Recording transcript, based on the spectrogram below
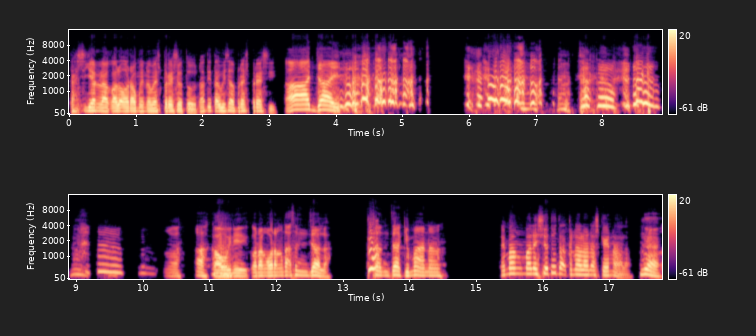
Kasihan lah kalau orang minum espresso tuh. Nanti tak bisa berespresi. Anjay. Cakep. ah, ah, kau ini orang-orang tak senja lah. Senja gimana? Emang Malaysia tuh tak kenal anak skena lah. Nah,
